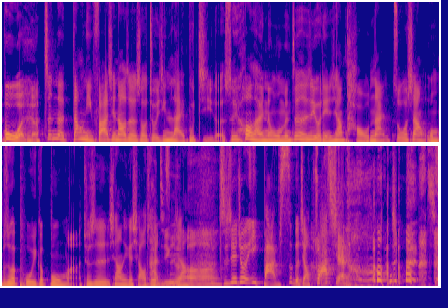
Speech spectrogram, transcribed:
不稳了？真的，当你发现到这个时候，就已经来不及了。所以后来呢，我们真的是有点像逃难。桌上我们不是会铺一个布嘛，就是像一个小毯子这样。啊，直接就一把四个脚抓起来，就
